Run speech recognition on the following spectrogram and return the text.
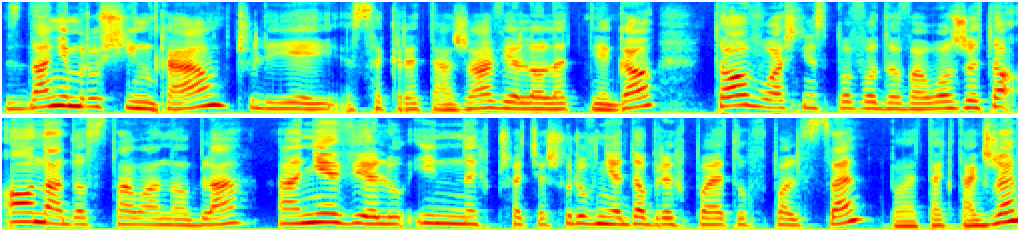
Zdaniem Rusinka, czyli jej sekretarza wieloletniego, to właśnie spowodowało, że to ona dostała Nobla, a nie wielu innych przecież równie dobrych poetów w Polsce, poetek także,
